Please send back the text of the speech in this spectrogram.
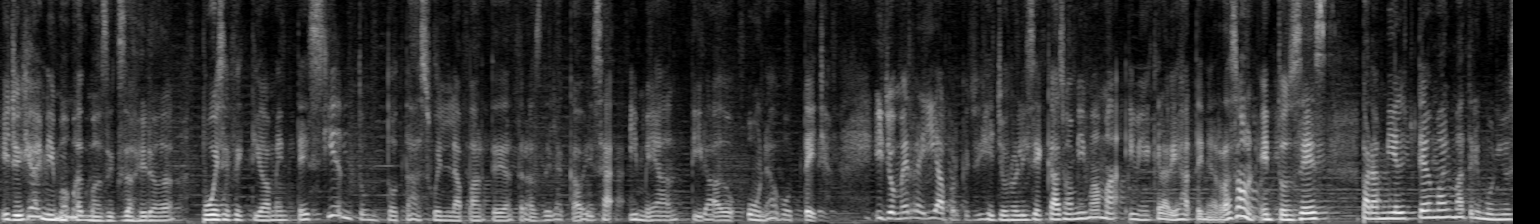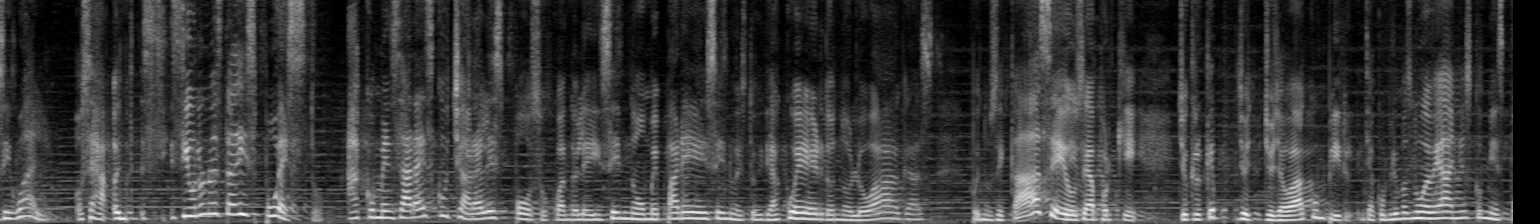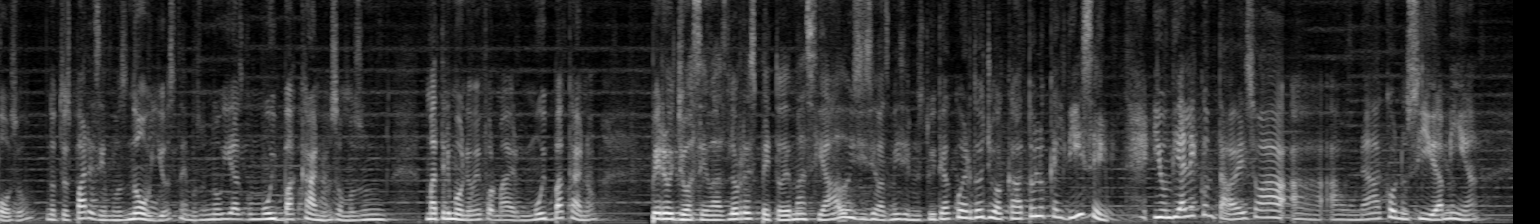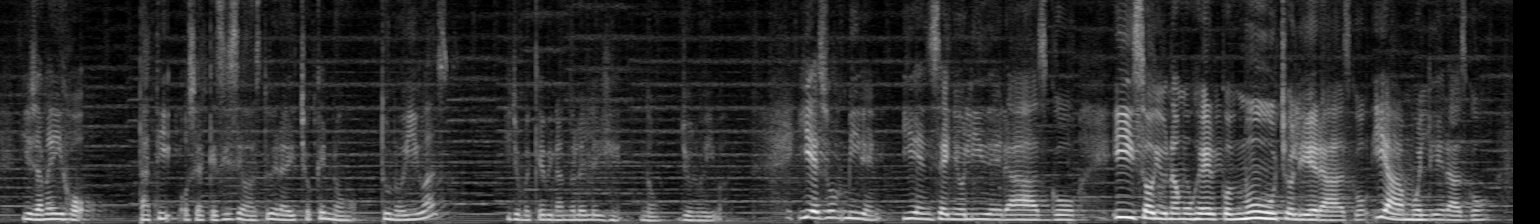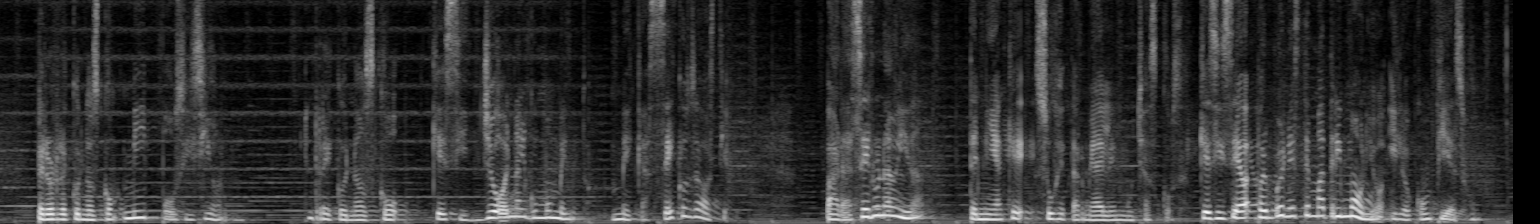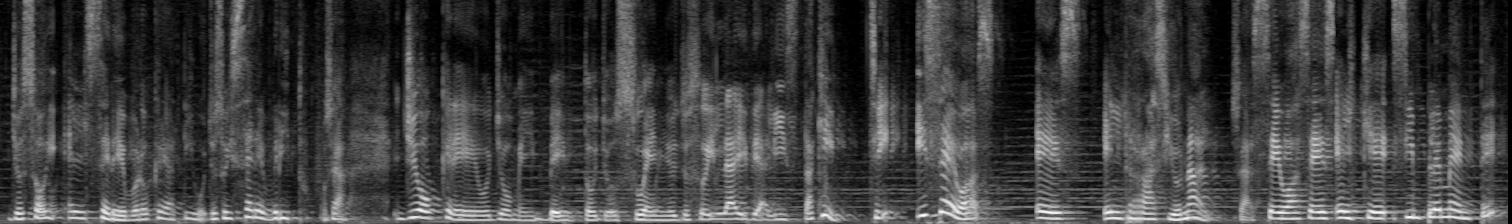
y yo dije, ay, mi mamá es más exagerada. Pues efectivamente siento un totazo en la parte de atrás de la cabeza y me han tirado una botella. Y yo me reía porque yo dije, yo no le hice caso a mi mamá y vi que la vieja tenía razón. Entonces, para mí el tema del matrimonio es igual. O sea, si uno no está dispuesto a comenzar a escuchar al esposo cuando le dice, no me parece, no estoy de acuerdo, no lo hagas, pues no se case. O sea, porque yo creo que yo, yo, ya voy a cumplir, ya cumplimos nueve años con mi esposo, nosotros parecemos novios, tenemos un noviazgo muy bacano, somos un matrimonio de forma de ver muy bacano, pero yo a Sebas lo respeto demasiado y si Sebas me dice no estoy de acuerdo, yo acato lo que él dice. Y un día le contaba eso a, una conocida mía y ella me dijo, Tati, o sea que si Sebas te hubiera dicho que no, ¿tú no ibas? Y yo me quedé mirándole y le dije, no, yo no iba. Y eso, miren, y enseño liderazgo, y soy una mujer con mucho liderazgo, y amo el liderazgo, pero reconozco mi posición. Reconozco que si yo en algún momento me casé con Sebastián, para hacer una vida tenía que sujetarme a él en muchas cosas. Que si se, por ejemplo, en este matrimonio, y lo confieso, yo soy el cerebro creativo, yo soy cerebrito, o sea, yo creo, yo me invento, yo sueño, yo soy la idealista aquí, ¿sí? Y Sebas es el racional, o sea, Sebas es el que simplemente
